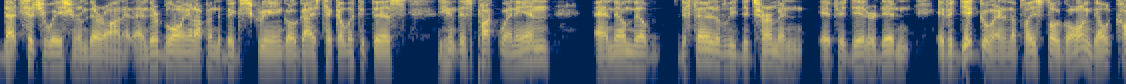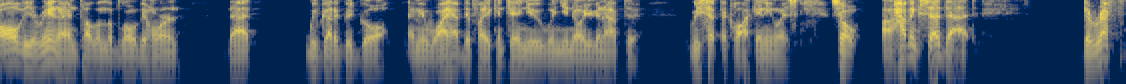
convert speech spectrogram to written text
that situation room, they're on it and they're blowing it up on the big screen. Go, guys, take a look at this. You think this puck went in? And then they'll definitively determine if it did or didn't. If it did go in and the play's still going, they'll call the arena and tell them to blow the horn that we've got a good goal. I mean, why have the play continue when you know you're going to have to reset the clock anyways? So, uh, having said that, the ref,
